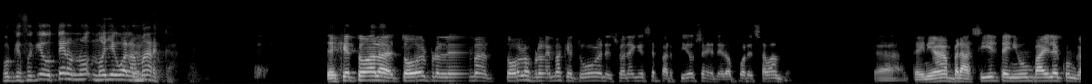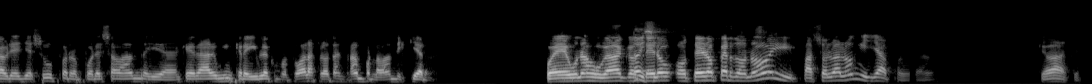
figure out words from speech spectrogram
Porque fue que Otero no, no llegó a la marca. Es que toda la, todo el problema, todos los problemas que tuvo Venezuela en ese partido se generó por esa banda. tenía Brasil, tenía un baile con Gabriel Jesús por, por esa banda y que era algo increíble como todas las pelotas entraban por la banda izquierda. Fue una jugada que Otero, Otero perdonó y pasó el balón y ya, pues. ¿Qué va a hacer?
